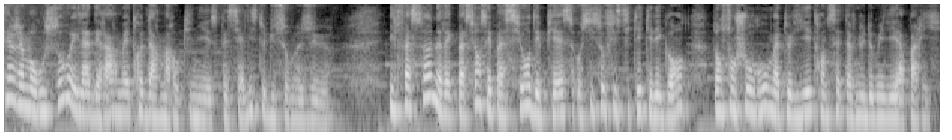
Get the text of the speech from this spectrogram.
Serge Amoruso est l'un des rares maîtres d'art maroquiniers spécialistes du sur-mesure. Il façonne avec patience et passion des pièces aussi sophistiquées qu'élégantes dans son showroom atelier 37 avenue d'Aumilier à Paris.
